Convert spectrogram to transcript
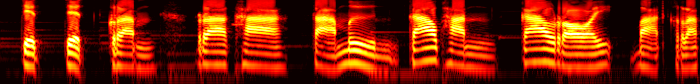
7.77 กรัม ราคา 39,900 บาทครับ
